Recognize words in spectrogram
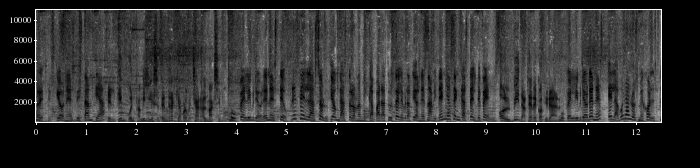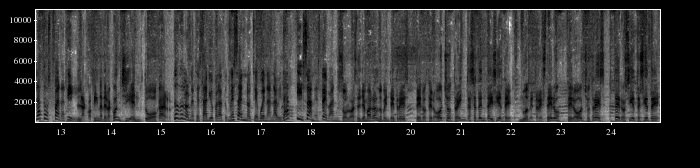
Restricciones, distancia. El tiempo en familia se tendrá que aprovechar al máximo. Buffet Libre Orenes te ofrece la solución gastronómica para tus celebraciones navideñas en Castelldefels. Olvídate de cocinar. Buffet Libre Orenes elabora los mejores platos para ti. La cocina de la Conchi en tu hogar. Todo lo necesario para tu mesa en Nochebuena, Navidad y San Esteban. Solo has de llamar al 93 008 3077 930 083 077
